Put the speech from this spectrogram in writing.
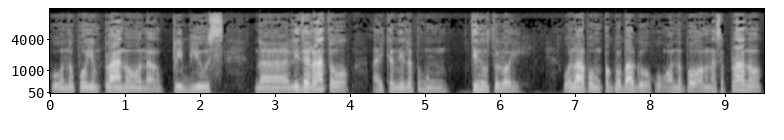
Kung ano po yung plano ng previous na liderato ay kanila pong tinutuloy. Wala pong pagbabago. Kung ano po ang nasa plano,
